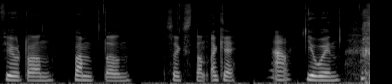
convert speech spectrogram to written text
14, 15, 16. Okej. Ja. You win.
